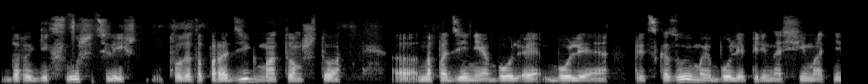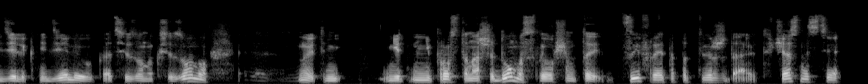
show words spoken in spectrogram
дорогих слушателей, вот эта парадигма о том, что нападение более, более предсказуемое, более переносимое от недели к неделе, от сезона к сезону, ну, это не, не, просто наши домыслы, в общем-то, цифры это подтверждают. В частности,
